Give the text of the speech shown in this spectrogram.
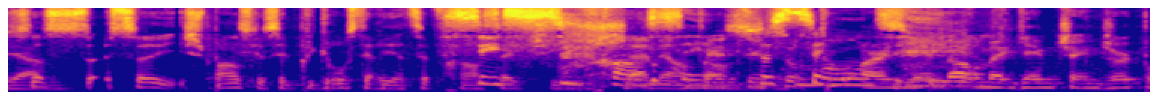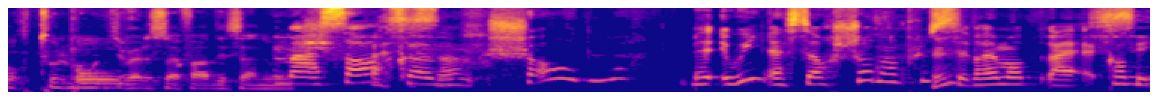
Ça, ça, ça, je pense que c'est le plus gros stéréotype français que si j'ai jamais français. entendu. C'est surtout un énorme game changer pour tout le monde qui veut se faire des sandwichs. Ma sort Bah, comme chaude, là. Ben oui, elle sort chaude en plus. Hein? C'est vraiment ouais, quand C'est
